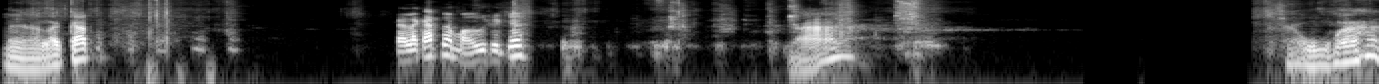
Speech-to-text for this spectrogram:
này là lá cách cái lá cách nó bự thì chứ. Đã. Sâu quá.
